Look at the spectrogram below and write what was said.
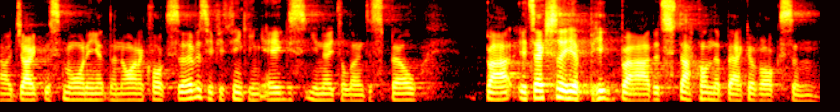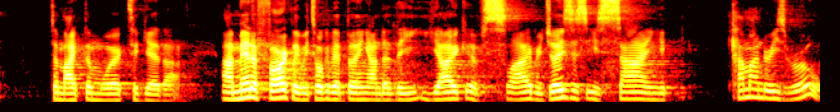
I joked this morning at the nine o'clock service. If you're thinking eggs, you need to learn to spell but it's actually a big bar that's stuck on the back of oxen to make them work together. Uh, metaphorically, we talk about being under the yoke of slavery. Jesus is saying, come under his rule.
